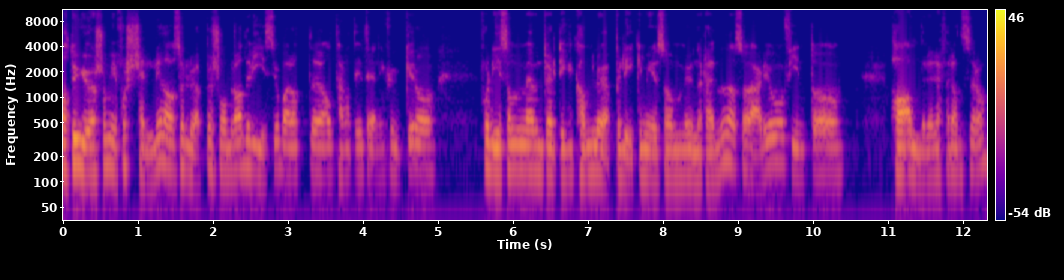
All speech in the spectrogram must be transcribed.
At du gjør så mye forskjellig da, og så løper så bra. Det viser jo bare at uh, alternativ trening funker. og For de som eventuelt ikke kan løpe like mye som undertegnede, så er det jo fint å ha andre referanser òg.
